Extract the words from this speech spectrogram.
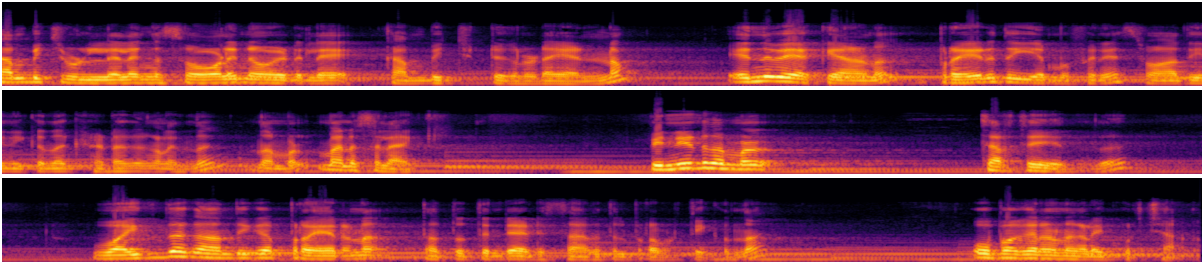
കമ്പിച്ചുരുളിൽ അല്ലെങ്കിൽ സോളിനോയിഡിലെ കമ്പിച്ചുട്ടുകളുടെ എണ്ണം എന്നിവയൊക്കെയാണ് പ്രേരിത ഇ എം എഫിനെ സ്വാധീനിക്കുന്ന ഘടകങ്ങളെന്ന് നമ്മൾ മനസ്സിലാക്കി. പിന്നീട് നമ്മൾ ചർച്ച ചെയ്തത് വൈദ്യുതകാന്തിക പ്രേരണ തത്വത്തിന്റെ അടിസ്ഥാനത്തിൽ പ്രവർത്തിക്കുന്ന ഉപകരണങ്ങളെക്കുറിച്ചാണ്.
